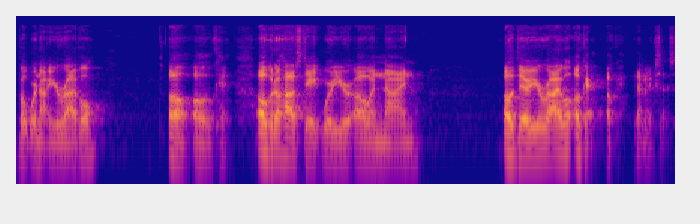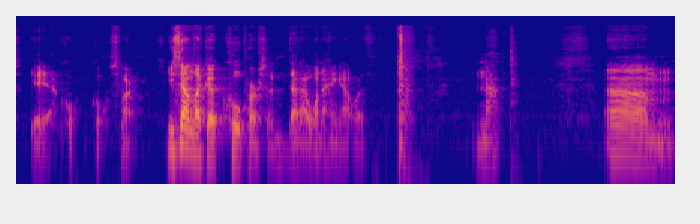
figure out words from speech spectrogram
but we're not your rival. Oh, oh, okay. Oh, but Ohio State, where you're 0 and 9. Oh, they're your rival. Okay, okay, that makes sense. Yeah, yeah, cool, cool, smart. You sound like a cool person that I want to hang out with. not. Um,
